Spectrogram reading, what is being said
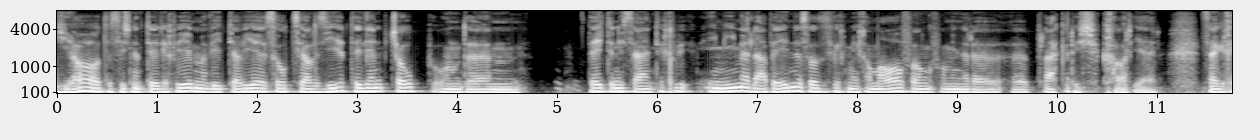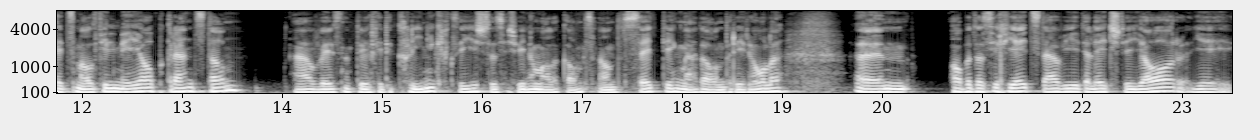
Ja, das ist natürlich wie, man wird ja wie sozialisiert in diesem Job und ähm, dort ist es eigentlich in meinem Leben so, dass ich mich am Anfang von meiner äh, pflegerischen Karriere, sage ich jetzt mal, viel mehr abgrenzt habe. Auch weil es natürlich in der Klinik war, das ist wie nochmal ein ganz anderes Setting, man hat eine andere Rolle. Ähm, aber dass ich jetzt auch wie in den letzten Jahren, je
